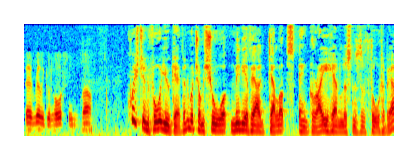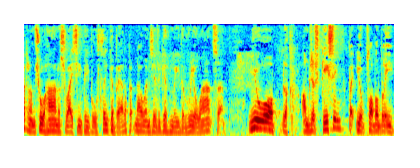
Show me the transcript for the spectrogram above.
they're really good horsemen as well. Question for you, Gavin, which I'm sure many of our Gallops and Greyhound listeners have thought about, and I'm sure harness racing people think about it, but no one's ever given me the real answer. You're, look, I'm just guessing, but you're probably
